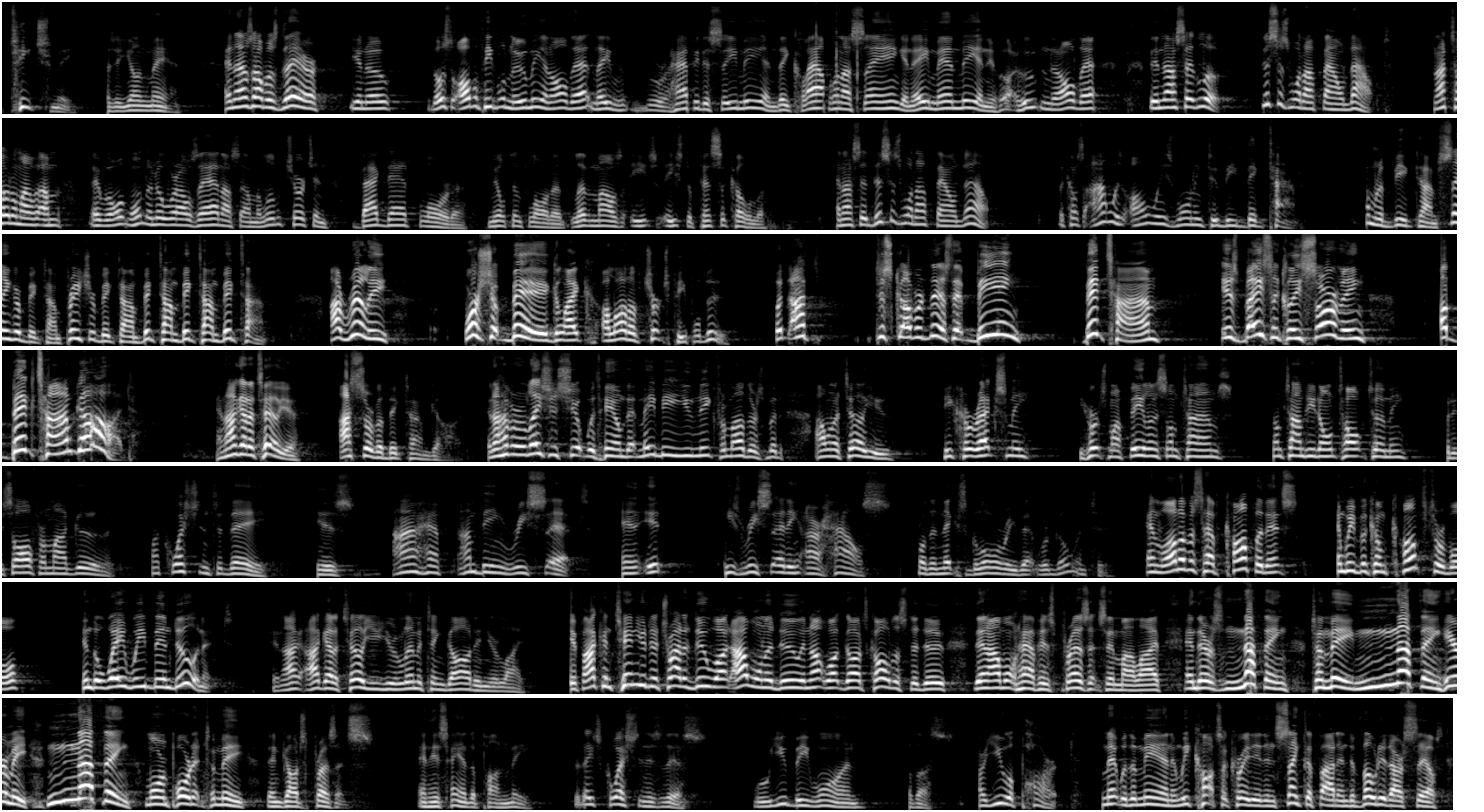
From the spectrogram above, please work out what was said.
teach me as a young man. And as I was there, you know, those all the people knew me and all that, and they were happy to see me, and they clapped when I sang and amen me and hooting and all that. Then I said, "Look, this is what I found out." And I told them I, am they wanted to know where I was at. And I said, I'm a little church in Bagdad, Florida, Milton, Florida, 11 miles east, east of Pensacola. And I said, This is what I found out. Because I was always wanting to be big time. I'm a big time singer, big time preacher, big time, big time, big time, big time. I really worship big like a lot of church people do. But I discovered this that being big time is basically serving a big time God. And I got to tell you, I serve a big time God. And I have a relationship with Him that may be unique from others, but I want to tell you, He corrects me. He hurts my feelings sometimes. Sometimes He don't talk to me, but it's all for my good. My question today is I have, I'm being reset, and it, He's resetting our house for the next glory that we're going to. And a lot of us have confidence and we become comfortable in the way we've been doing it. And I, I got to tell you, you're limiting God in your life. If I continue to try to do what I want to do and not what God's called us to do, then I won't have His presence in my life. And there's nothing to me, nothing, hear me, nothing more important to me than God's presence and His hand upon me. Today's question is this Will you be one of us? Are you a part? Met with the men and we consecrated and sanctified and devoted ourselves.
